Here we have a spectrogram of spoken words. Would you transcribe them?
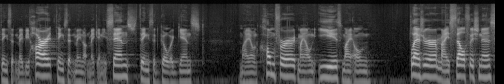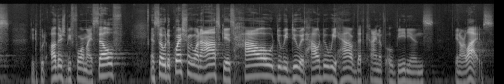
things that may be hard, things that may not make any sense, things that go against my own comfort, my own ease, my own pleasure, my selfishness need to put others before myself. And so the question we want to ask is how do we do it? How do we have that kind of obedience in our lives?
